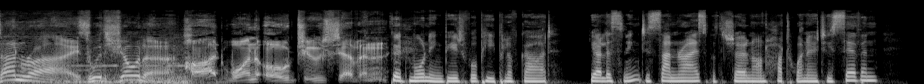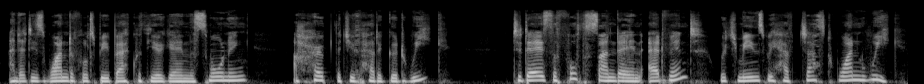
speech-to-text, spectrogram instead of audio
Sunrise with Shona, Hot 1027. Good morning, beautiful people of God. You're listening to Sunrise with Shona on Hot 1027, and it is wonderful to be back with you again this morning. I hope that you've had a good week. Today is the fourth Sunday in Advent, which means we have just one week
